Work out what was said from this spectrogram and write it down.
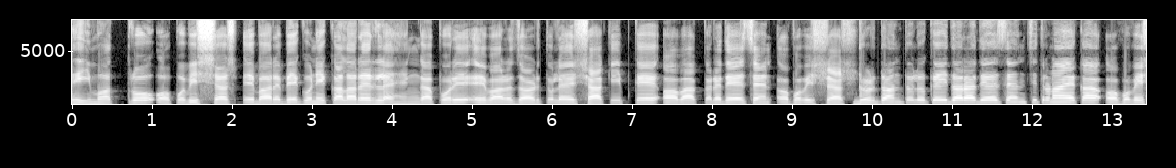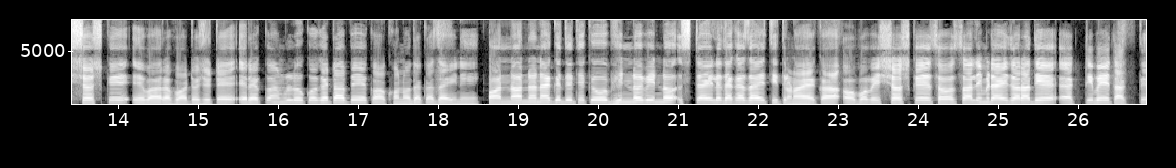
এইমাত্র অপবিশ্বাস, এবার বেগুনি কালারের লেহেঙ্গা পরে, এবার জড় তুলে সাকিবকে অবাক করে দিয়েছেন অপবিশ্বাস। দুর্দান্ত লুকেই ধরা দিয়েছেন চিত্রনায়িকা অপবিশ্বাসকে, এবার ফটোশুটে এরকম লুক গেটাপে কখনো দেখা যায়নি। অন্যান্য নাগিদি থেকেও ভিন্ন ভিন্ন স্টাইলে দেখা যায় চিত্রনায়িকা অপবিশ্বাসকে সোশ্যাল মিডিয়ায় ধরা দিয়ে অ্যাক্টিভে থাকতে।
